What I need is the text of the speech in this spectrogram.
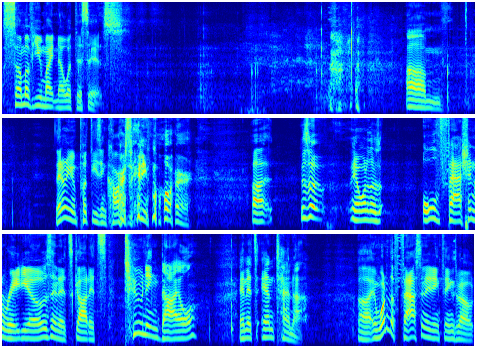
Some of you might know what this is. um, they don't even put these in cars anymore. Uh, this is a, you know, one of those old-fashioned radios, and it's got its tuning dial and its antenna. Uh, and one of the fascinating things about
